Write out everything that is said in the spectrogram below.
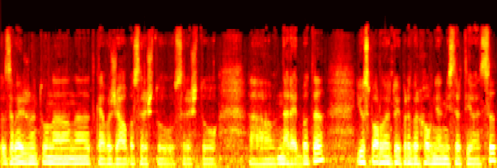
завеждането на, на такава жалба срещу, срещу наредбата и оспорването и пред Върховния административен съд.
